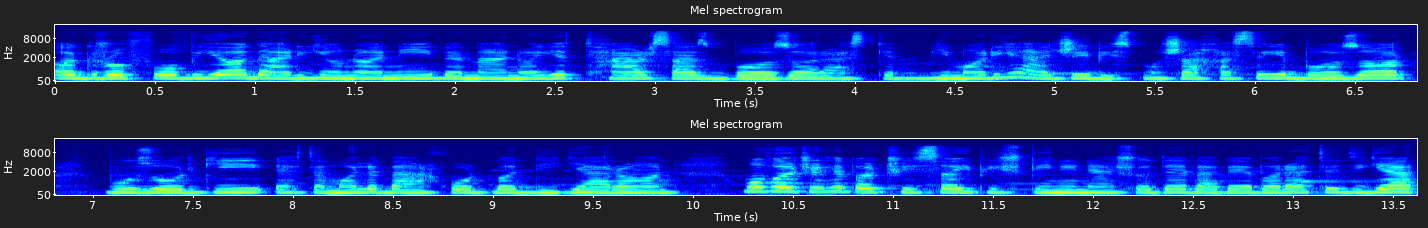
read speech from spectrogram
آگروفوبیا در یونانی به معنای ترس از بازار است که بیماری عجیبی است. مشخصه بازار بزرگی احتمال برخورد با دیگران مواجهه با چیزهایی پیش بینی نشده و به عبارت دیگر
